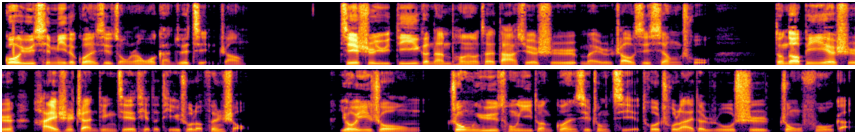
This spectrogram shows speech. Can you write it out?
过于亲密的关系总让我感觉紧张。即使与第一个男朋友在大学时每日朝夕相处，等到毕业时还是斩钉截铁的提出了分手，有一种终于从一段关系中解脱出来的如释重负感。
